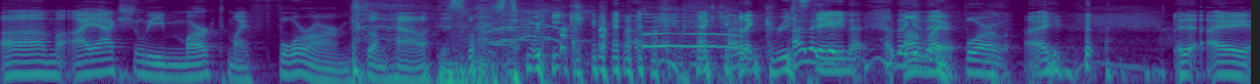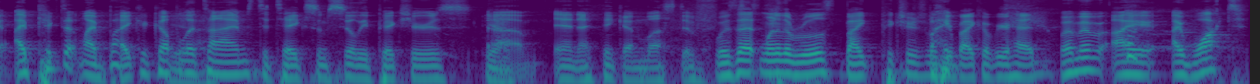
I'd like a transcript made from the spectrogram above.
Um, I actually marked my forearm somehow this last week. I got a grease how'd I get stain that? How'd I on my forearm. I, I, I picked up my bike a couple of times to take some silly pictures. Yeah. Um, and I think I must have. Was that one of the rules? Bike pictures with your bike over your head. Well, remember, I, I walked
